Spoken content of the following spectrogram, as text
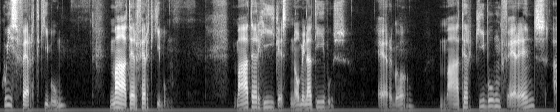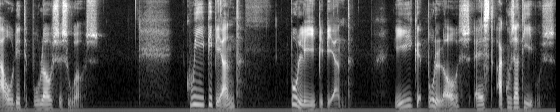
Quis fert cibum? Mater fert cibum. Mater hic est nominativus ergo mater cibum ferens audit pulos suos. Qui pipiant? Pulli pipiant. Hic pullos est accusativus.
